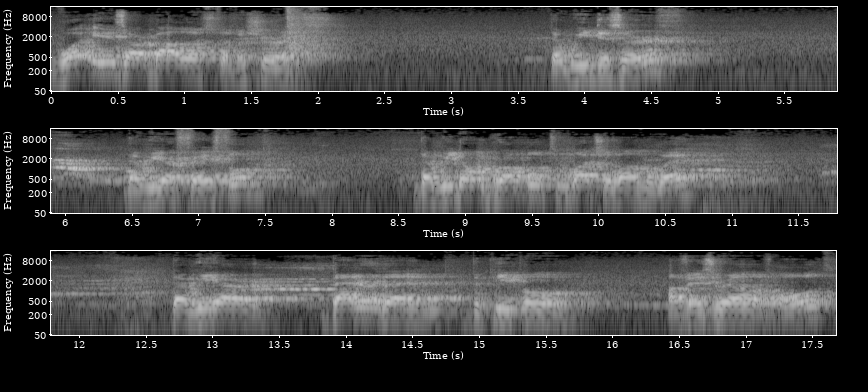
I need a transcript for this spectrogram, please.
what is our ballast of assurance? That we deserve, that we are faithful, that we don't grumble too much along the way, that we are better than the people of Israel of old?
